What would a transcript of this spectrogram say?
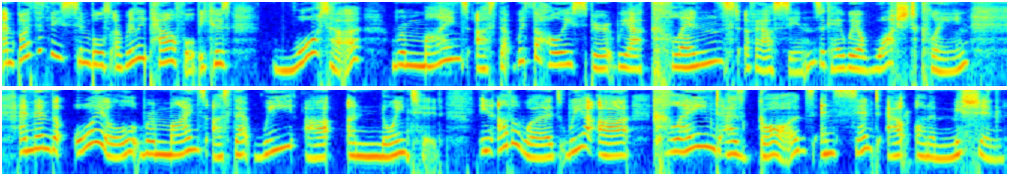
And both of these symbols are really powerful because water reminds us that with the Holy Spirit, we are cleansed of our sins, okay? We are washed clean. And then the oil reminds us that we are anointed. In other words, we are claimed as gods and sent out on a mission.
